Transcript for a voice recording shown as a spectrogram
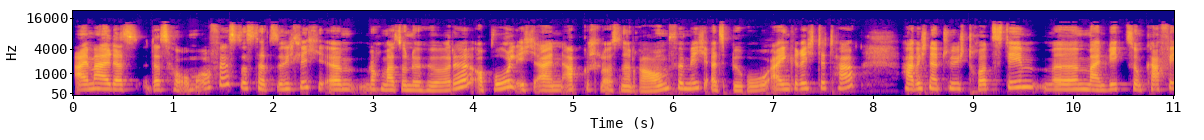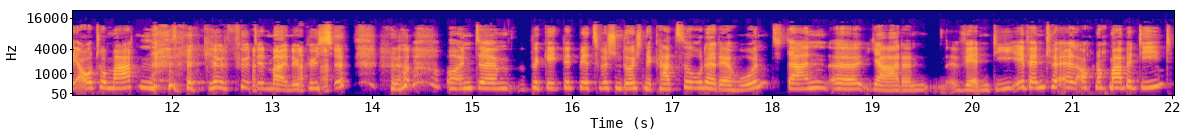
einmal das das Homeoffice, das ist tatsächlich ähm, noch mal so eine Hürde, obwohl ich einen abgeschlossenen Raum für mich als Büro eingerichtet habe, habe ich natürlich trotzdem äh, meinen Weg zum Kaffeeautomaten führt in meine Küche und ähm, begegnet mir zwischendurch eine Katze oder der Hund, dann äh, ja, dann werden die eventuell auch noch mal bedient.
